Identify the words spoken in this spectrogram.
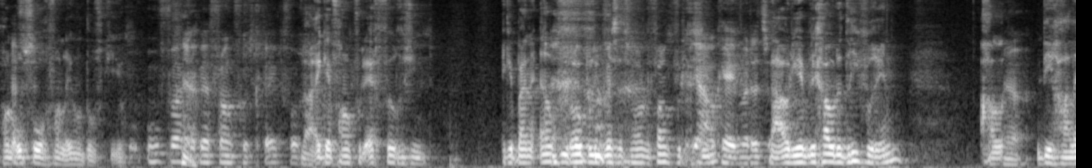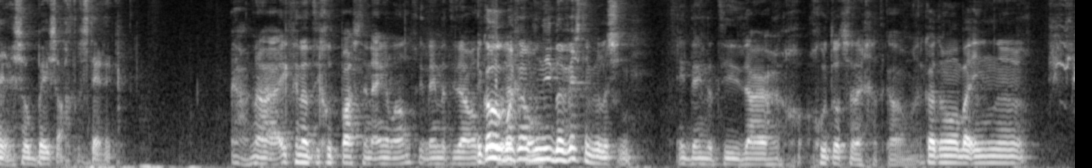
gewoon opvolger van Lewandowski, joh. hoe vaak Ja. heb jij Frankfurt gekeken? Volgens Nou, ik heb Frankfurt echt veel gezien. Ik heb bijna elke Europa League wedstrijd van Frankfurt gezien. Ja, oké, maar dat is... Nou, die hebben die gouden drie voorin. Ja. Die Haller is zo beestachtig sterk. Ja, nou, ik vind dat hij goed past in Engeland. Ik denk dat hij daar wel Ik ook, maar ik had hem niet bij West Ham willen zien. Ik denk dat hij daar go- goed tot zijn recht gaat komen. Ik had hem wel bij een... Ik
